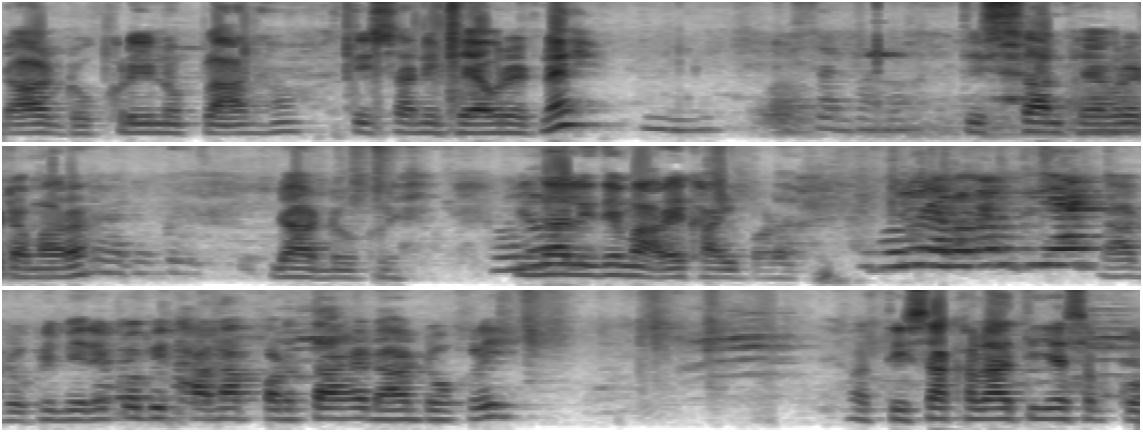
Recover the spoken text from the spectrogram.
દાળ ઢોકળીનો પ્લાન હા તીસાની ફેવરેટ નહીં તીસાન ફેવરેટ અમારા દાળ ઢોકળી એના લીધે મારે ખાવી પડે दाल ढोकली मेरे को भी खाना पड़ता है दाल ढोकली और तीसा खिलाती है सबको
